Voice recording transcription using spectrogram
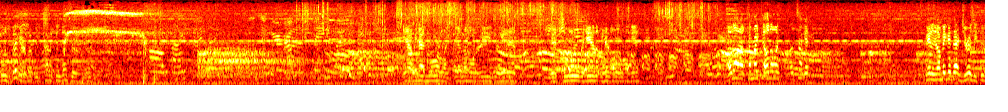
It was bigger, but we kind of condensed it. Yeah. Yeah, we had more. Like another one of these right here. We had some more over here that we had all along here. Hold on, I'll come right there. Hold on one second. Bailey, let me get that jersey too.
